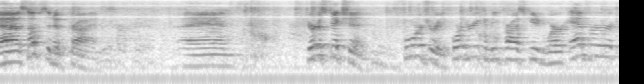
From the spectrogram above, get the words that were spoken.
Uh, substantive crimes and jurisdiction, forgery. Forgery can be prosecuted wherever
